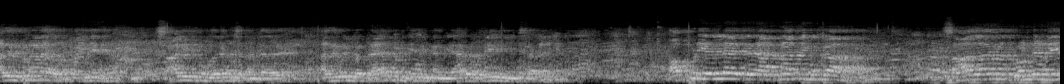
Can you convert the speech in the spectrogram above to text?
அதுக்கு முன்னால அவர் பையன் ஸ்டாலின் முதலமைச்சர் இருந்தாரு. அதுக்கு இப்ப தயார்படுத்திட்டு இருக்காங்க. யார் நீங்கள் ஸ்டாலின் அப்படி அல்ல இது அதிமுக சாதாரண தொண்டனை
